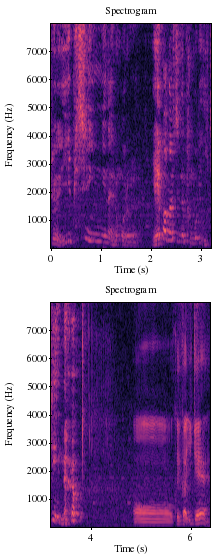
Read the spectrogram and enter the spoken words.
표현해. 이 피싱이나 이런 거를 예방할 수 있는 방법이 있긴 있나요? 어 그러니까 이게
